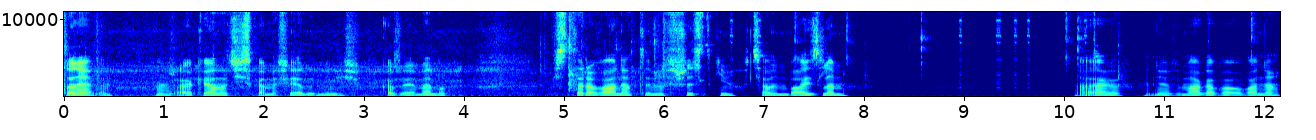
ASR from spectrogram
To nie wiem, że jak ja naciskam F1 i mi się pokazuje menu sterowania tym wszystkim, całym bajzlem. A jak nie wymaga wołowania.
